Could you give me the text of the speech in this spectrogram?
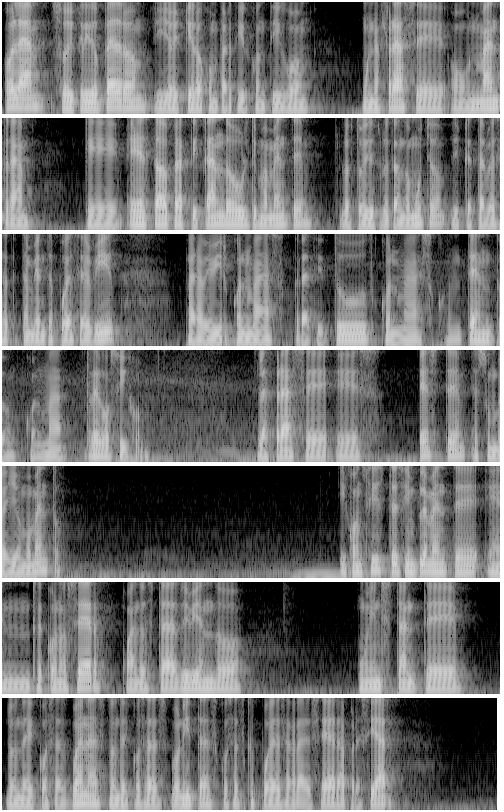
Hola, soy querido Pedro y hoy quiero compartir contigo una frase o un mantra que he estado practicando últimamente, lo estoy disfrutando mucho y que tal vez a ti también te puede servir para vivir con más gratitud, con más contento, con más regocijo. La frase es, este es un bello momento. Y consiste simplemente en reconocer cuando estás viviendo un instante donde hay cosas buenas, donde hay cosas bonitas, cosas que puedes agradecer, apreciar.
